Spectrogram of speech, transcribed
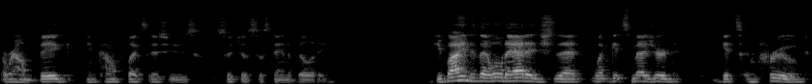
around big and complex issues such as sustainability. If you buy into the old adage that what gets measured gets improved,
